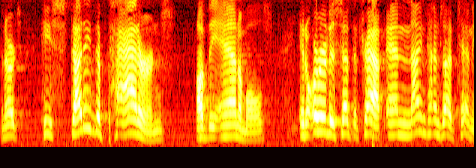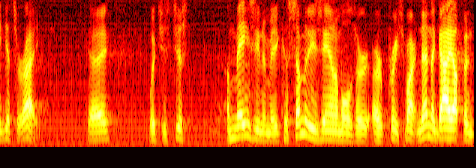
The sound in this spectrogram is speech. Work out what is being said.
In other words, he studied the patterns of the animals in order to set the trap, and nine times out of ten, he gets it right. Okay? Which is just amazing to me because some of these animals are, are pretty smart. And then the guy up in,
